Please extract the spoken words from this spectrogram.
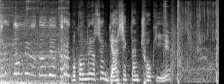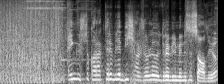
dur ne oluyor ne oluyor dur. Bu kombinasyon gerçekten çok iyi. En güçlü karakteri bile bir şarjörle öldürebilmenizi sağlıyor.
